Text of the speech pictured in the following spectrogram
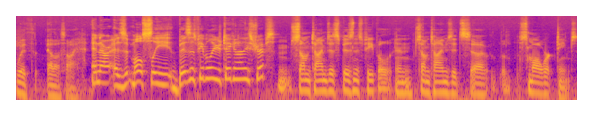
with LSI. and now is it mostly business people you're taking on these trips? Sometimes it's business people, and sometimes it's uh, small work teams.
